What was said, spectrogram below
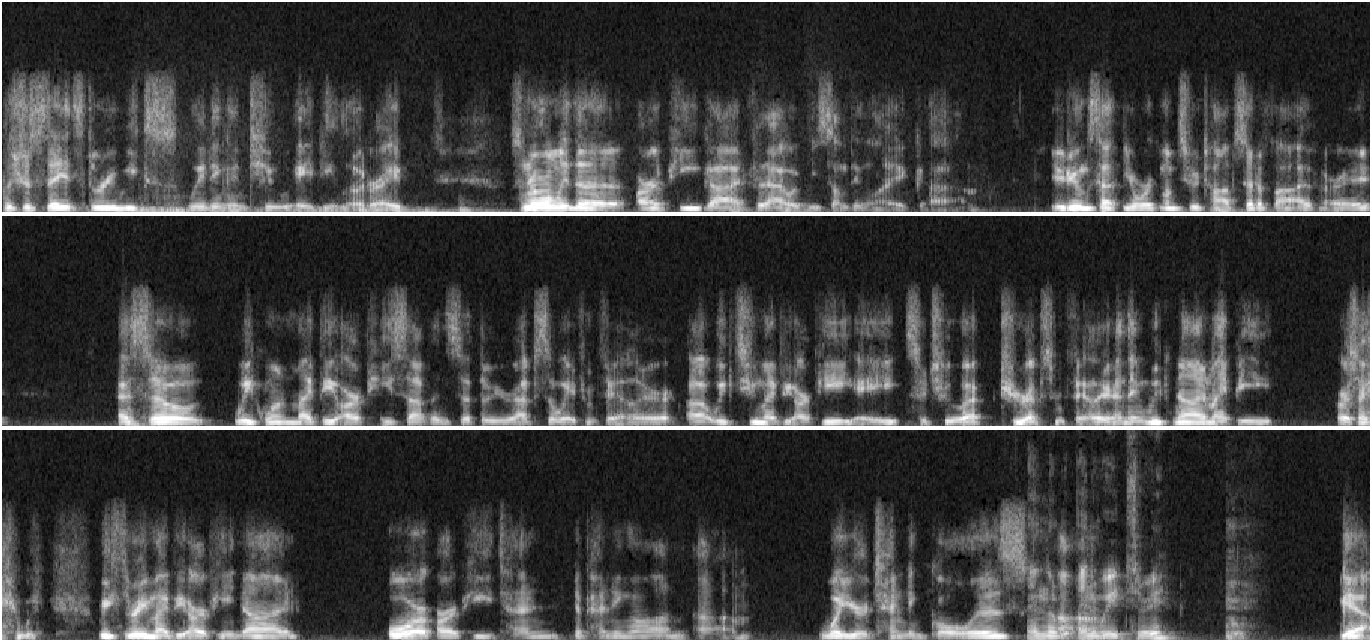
let's just say it's three weeks leading into a deload, right? So normally the RP guide for that would be something like um, you're doing set, you're working up to a top set of five, all right? And so week one might be RP seven, so three reps away from failure. Uh, week two might be RP eight, so two two reps from failure, and then week nine might be, or sorry, week, week three might be RP nine, or RP ten, depending on um, what your attending goal is. in the in Um, week three. Yeah,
